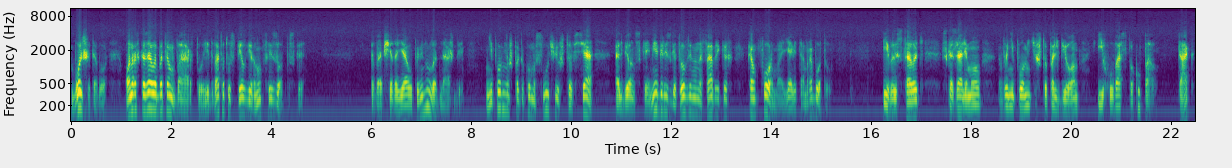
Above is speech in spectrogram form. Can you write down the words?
Больше того, он рассказал об этом Варту, едва тот успел вернуться из отпуска. Вообще-то я упомянул однажды, не помню уж по какому случаю, что вся альбионская мебель изготовлена на фабриках комформа, я ведь там работал. И вы, стало сказали, мол, вы не помните, что Альбион их у вас покупал, так?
